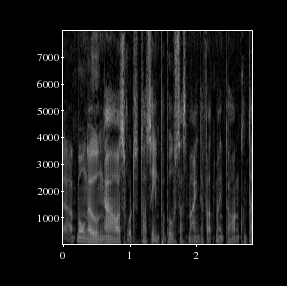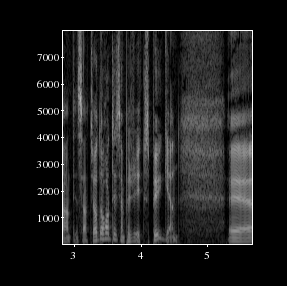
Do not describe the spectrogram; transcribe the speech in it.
att många unga har svårt att ta sig in på bostadsmarknaden för att man inte har en kontantinsats. Ja, då har till exempel Riksbyggen eh,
